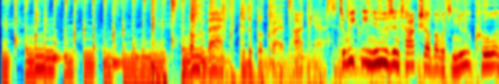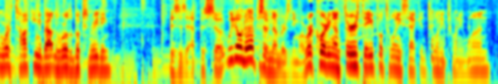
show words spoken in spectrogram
Welcome back to the Book Riot Podcast. It's a weekly news and talk show about what's new, cool, and worth talking about in the world of books and reading. This is episode. We don't know episode numbers anymore. We're recording on Thursday, April twenty second, twenty twenty one.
